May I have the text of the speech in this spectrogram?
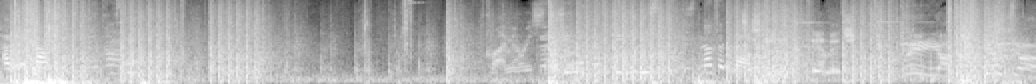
Have you found anything Primary interesting? The sensor. tune of the is not that bad. Sustaining damage. We are the future!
